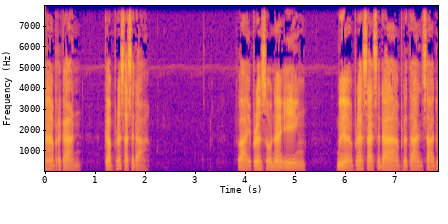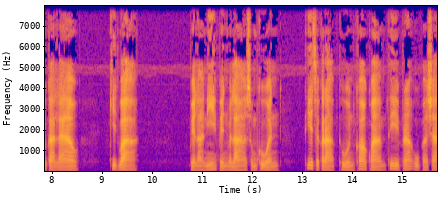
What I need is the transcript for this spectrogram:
ห้าประการกับพระศาสดา ฝ่ายพระโสนะเอง เมื่อพระศาสดาประทานสาธุการแล้ว คิดว่า เวลานี้เป็นเวลาสมควรที่จะกราบทูลข้อความที่พระอุปชา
